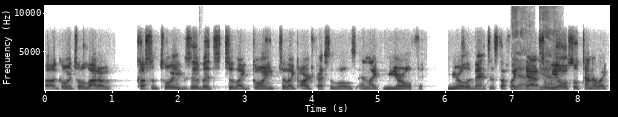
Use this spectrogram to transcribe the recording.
uh, going to a lot of custom toy exhibits to like going to like art festivals and like mural mural events and stuff like Yeah, that. So yeah. we also kind of like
